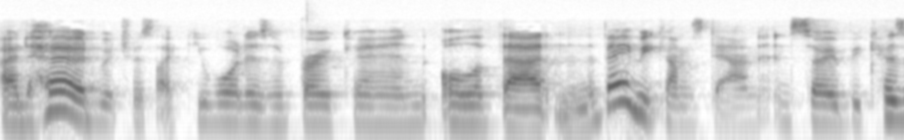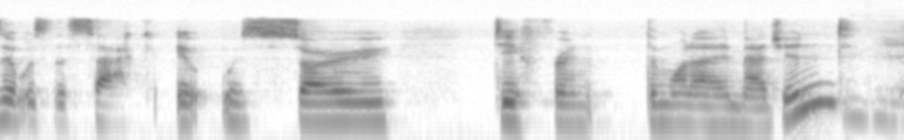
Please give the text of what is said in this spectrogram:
I'd heard, which was like your waters are broken, all of that, and then the baby comes down. And so because it was the sac, it was so different than what I imagined. Mm-hmm.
